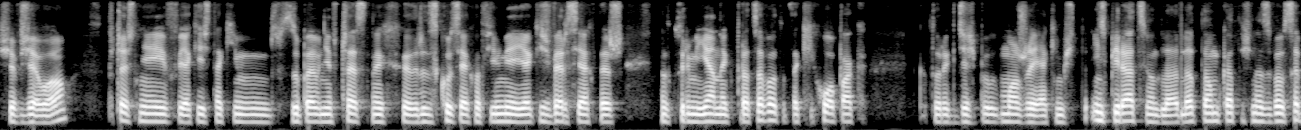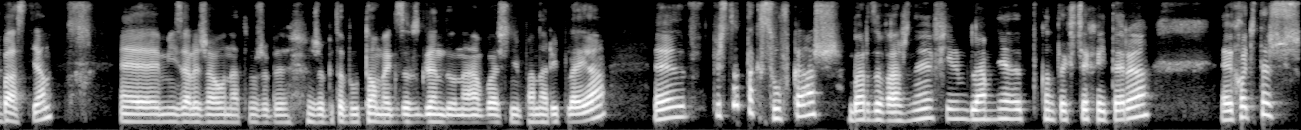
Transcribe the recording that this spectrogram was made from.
się wzięło. Wcześniej w jakichś takim zupełnie wczesnych dyskusjach o filmie i jakichś wersjach też, nad którymi Janek pracował, to taki chłopak, który gdzieś był może jakimś inspiracją dla, dla Tomka, to się nazywał Sebastian. E, mi zależało na tym, żeby, żeby to był Tomek ze względu na właśnie pana Replaya. E, wiesz co, taksówkarz, bardzo ważny film dla mnie w kontekście hejtera, e, choć też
